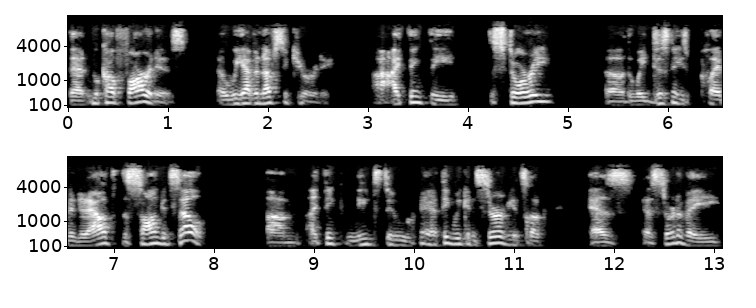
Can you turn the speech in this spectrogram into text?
that look how far it is. Uh, we have enough security. I think the the story, uh, the way Disney's planned it out, the song itself, um, I think needs to. I think we can serve Yitzchak as as sort of a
